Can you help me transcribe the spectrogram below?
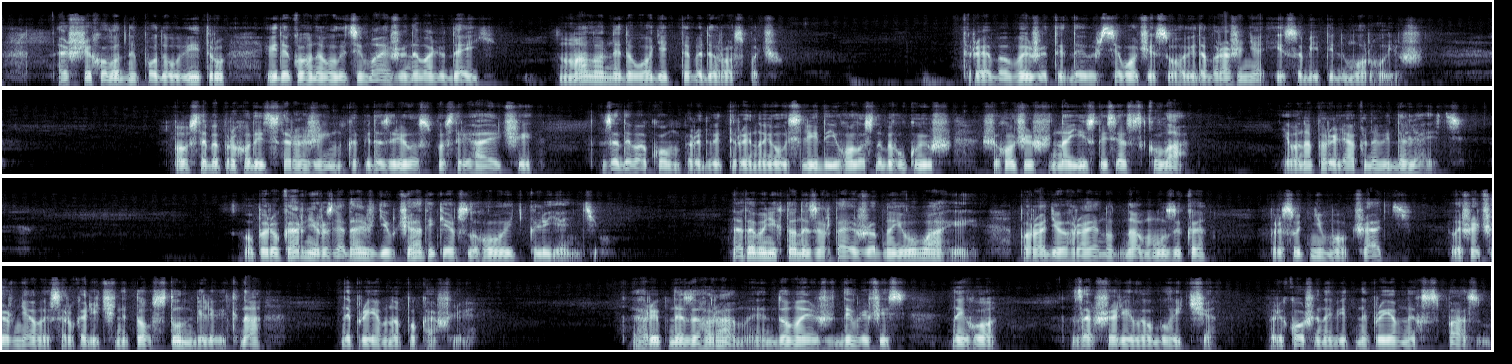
а ще холодний подув вітру, від якого на вулиці майже нема людей. Мало не доводять тебе до розпачу. Треба вижити, дивишся в очі свого відображення і собі підморгуєш. Повз тебе проходить стара жінка, підозріло спостерігаючи за диваком перед вітриною у слід і голосно вигукуєш, що хочеш наїстися скла, і вона перелякано віддаляється. У перукарні розглядаєш дівчат, які обслуговують клієнтів. На тебе ніхто не звертає жодної уваги. По радіо грає нудна музика, присутні мовчать, лише чорнявий сорокарічний товстун біля вікна неприємно покашлює. Гриб не за горами, думаєш, дивлячись на його завшаріле обличчя, перекошене від неприємних спазм,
